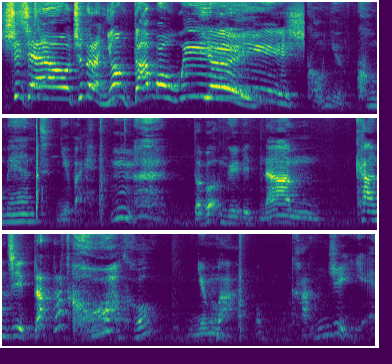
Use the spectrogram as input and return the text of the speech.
Xin chào, chúng tôi là nhóm Double Wish Có nhiều comment như vậy. Tôi biết người Việt Nam kanji rất rất khó. Khó. Nhưng mà kanji dễ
